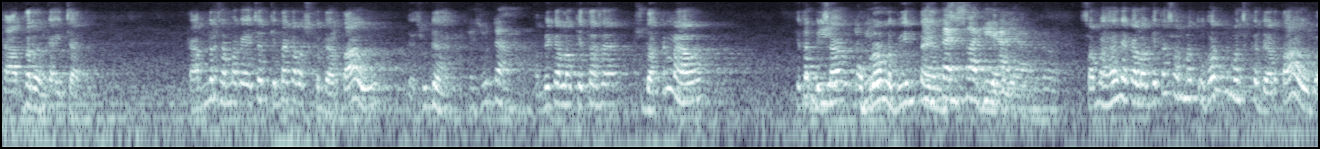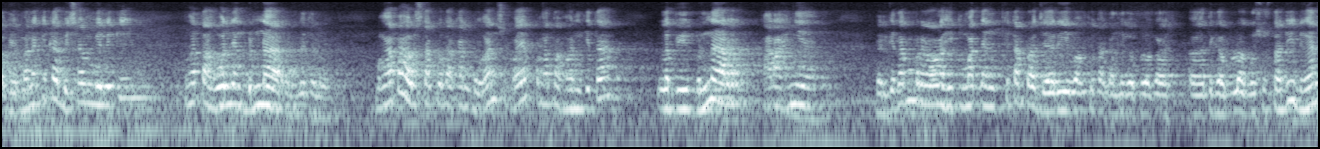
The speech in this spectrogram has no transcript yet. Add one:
Abner dan Kak Icat Abner sama Kak Icat kita kalau sekedar tahu ya sudah Ya sudah. tapi kalau kita sudah kenal kita Lebih- bisa ngobrol lebih intens Intens lagi ya, Gitu. ya betul. sama halnya kalau kita sama Tuhan cuma sekedar tahu bagaimana kita bisa memiliki pengetahuan yang benar gitu loh mengapa harus takut akan Tuhan supaya pengetahuan kita lebih benar arahnya dan kita memperoleh hikmat yang kita pelajari waktu tanggal 30, Agustus- eh, 30 Agustus tadi dengan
